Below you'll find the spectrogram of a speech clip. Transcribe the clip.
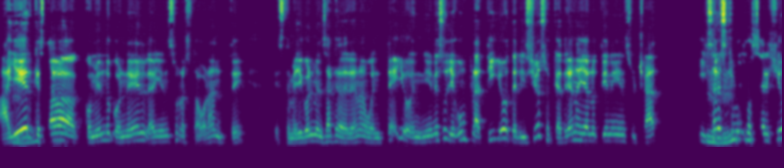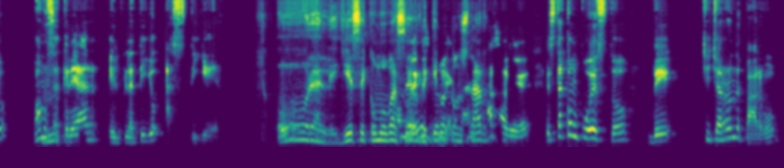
ayer que estaba comiendo con él ahí en su restaurante, este, me llegó el mensaje de Adriana Buentello y en eso llegó un platillo delicioso que Adriana ya lo tiene ahí en su chat. ¿Y sabes qué Ujú. me dijo Sergio? Vamos a crear el platillo astillero. Órale, ¿y ese cómo va a ser? ¿De qué va a constar? Vas a ver, está compuesto de chicharrón de pargo,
